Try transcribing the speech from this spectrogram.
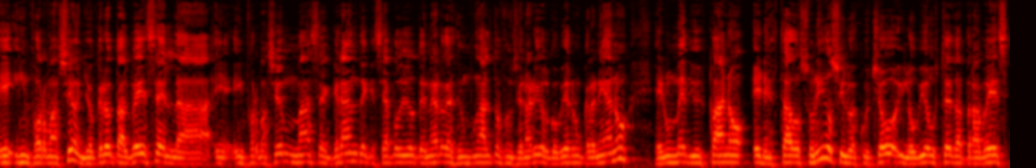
eh, información. Yo creo tal vez la eh, información más grande que se ha podido tener desde un alto funcionario del gobierno ucraniano en un medio hispano en Estados Unidos y lo escuchó y lo vio usted a través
